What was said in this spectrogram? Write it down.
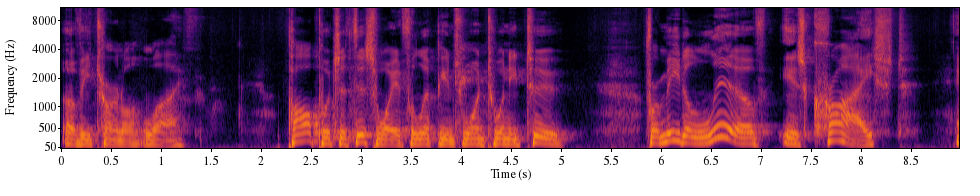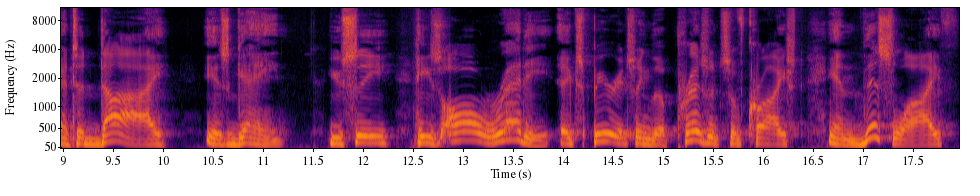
of eternal life. Paul puts it this way in Philippians 1:22, "For me to live is Christ, and to die is gain." You see, he's already experiencing the presence of Christ in this life,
